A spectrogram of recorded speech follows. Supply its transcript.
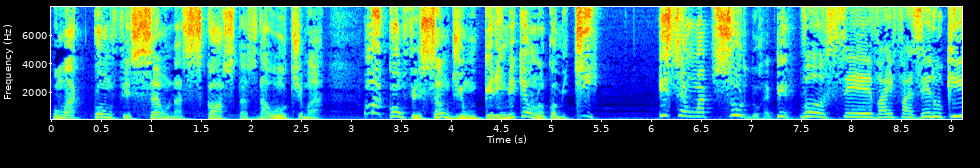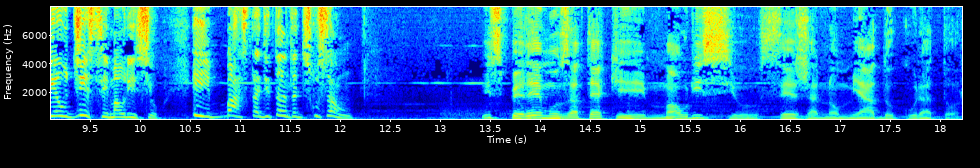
uma confissão nas costas da última. Uma confissão de um crime que eu não cometi. Isso é um absurdo, repito. Você vai fazer o que eu disse, Maurício. E basta de tanta discussão. Esperemos até que Maurício seja nomeado curador.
